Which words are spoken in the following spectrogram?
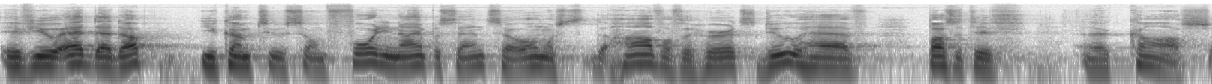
If you add that up, you come to some 49%, so almost the half of the herds do have positive uh, calves,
